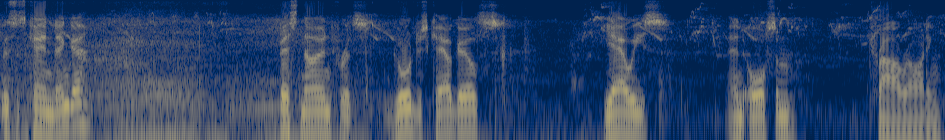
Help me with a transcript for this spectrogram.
This is Kandanga, best known for its gorgeous cowgirls, yowies and awesome trail riding.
